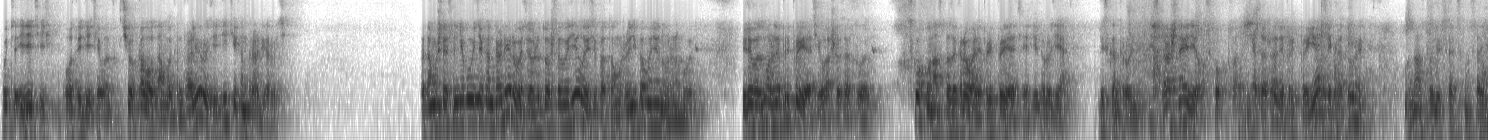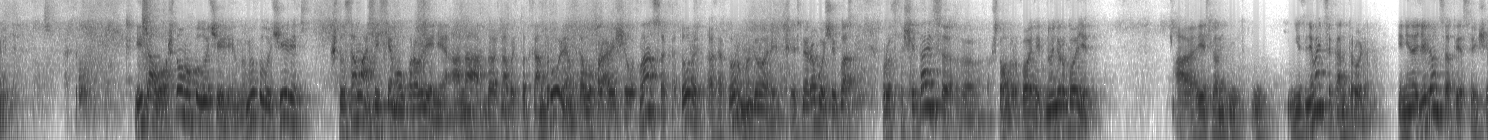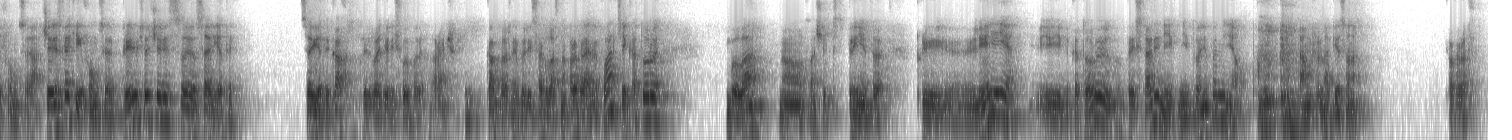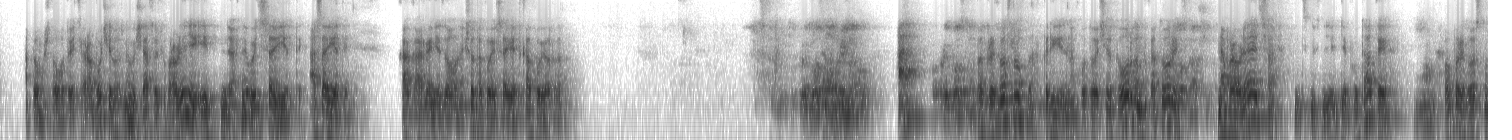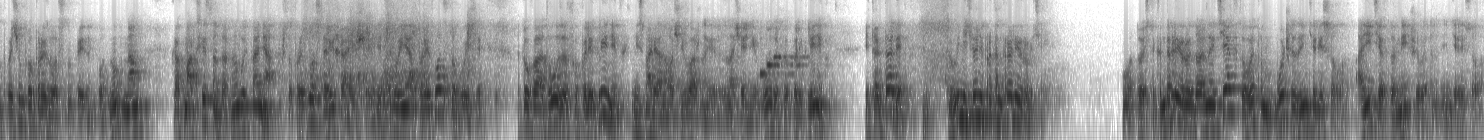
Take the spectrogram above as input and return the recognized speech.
Будьте, идите, вот идите, вот, чего, кого там вы контролируете, идите и контролируйте. Потому что если не будете контролировать, уже то, что вы делаете потом, уже никому не нужно будет. Или, возможно, предприятие ваше закроют. Сколько у нас позакрывали предприятия, эти друзья, бесконтрольные? Страшное дело, сколько уничтожали предприятия, которые у нас были в Советском Союзе. Итого, что мы получили? Мы получили, что сама система управления, она должна быть под контролем того правящего класса, который, о котором мы говорили. Что если рабочий класс просто считается, э, что он руководит, но не руководит, а если он не занимается контролем, и не наделен соответствующей функцией. А через какие функции? Прежде всего через э, советы. Советы, как производились выборы раньше? Как должны были, согласно программе партии, которая была ну, значит, принята при э, Ленине, и которую при Сталине никто не поменял. Там, там же написано как раз о том, что вот эти рабочие должны участвовать в управлении и должны быть советы. А советы – как организованный. Что такое совет? Какой орган? По производственному признаку. А? По производственному, По производственному признаку. То есть это орган, в который направляются депутаты ну, по производственному. Почему по производственному признаку? Ну, нам, как марксистам, должно быть понятно, что производство решающее. Если вы не от производства будете только от вузов и поликлиник, несмотря на очень важное значение вузов и поликлиник и так далее, то вы ничего не проконтролируете. Вот, то есть контролировать должны те, кто в этом больше заинтересован, а не те, кто меньше в этом заинтересован.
